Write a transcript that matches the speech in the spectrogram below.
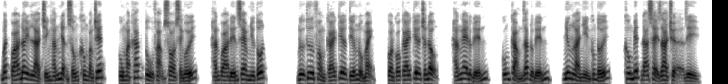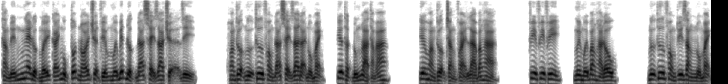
bất quá đây là chính hắn nhận sống không bằng chết, cùng mặt khác tù phạm so sánh với, hắn quá đến xem như tốt. Ngự thư phòng cái kia tiếng nổ mạnh, còn có cái kia chấn động, hắn nghe được đến, cũng cảm giác được đến, nhưng là nhìn không tới, không biết đã xảy ra chuyện gì, thẳng đến nghe được mấy cái ngục tốt nói chuyện phiếm mới biết được đã xảy ra chuyện gì. Hoàng thượng ngự thư phòng đã xảy ra đại nổ mạnh, kia thật đúng là thảm a. Kia hoàng thượng chẳng phải là băng hà? Phi phi phi, người mới băng hà đâu? Ngự thư phòng tuy rằng nổ mạnh,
